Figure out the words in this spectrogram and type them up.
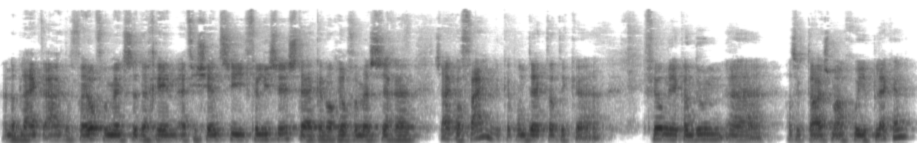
En dan blijkt eigenlijk dat voor heel veel mensen er geen efficiëntieverlies is. Sterker nog, heel veel mensen zeggen, het is eigenlijk wel fijn. Ik heb ontdekt dat ik veel meer kan doen als ik thuis maar een goede plek heb.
